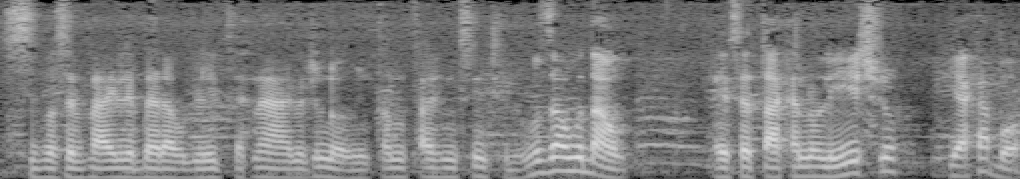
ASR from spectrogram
se você vai liberar o glitter na água de novo. Então não faz muito sentido. Usa algodão. Aí você taca no lixo e acabou.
